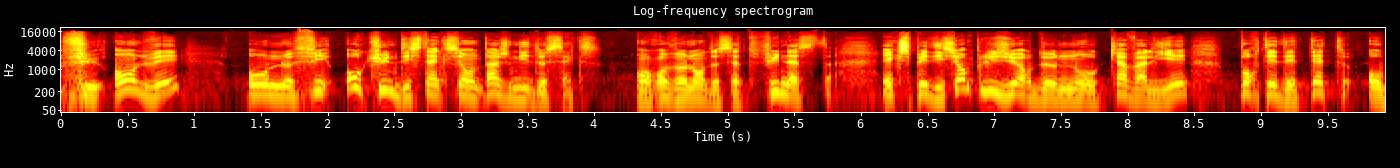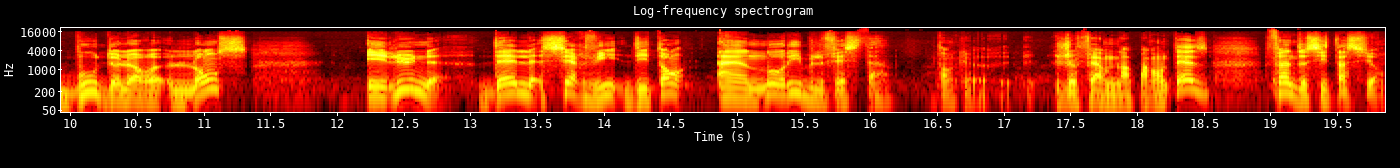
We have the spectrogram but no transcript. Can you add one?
fut enlevé, on ne fit aucune distinction d'âge ni de sexe. En revenant de cette funeste expédition, plusieurs de nos cavaliers portaient des têtes au bout de leurs lances, et l'une d'elles servit, dit-on, un horrible festin. Euh, je ferme la parenthèse. Fin de citation.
